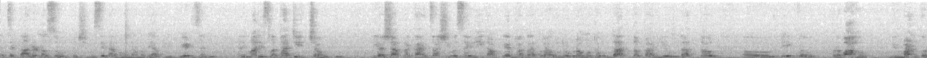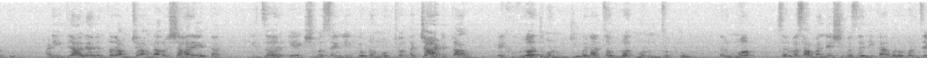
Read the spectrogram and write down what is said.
याचं कारण असं होतं शिवसेना भवनामध्ये आपली भेट झाली आणि माझी स्वतःची इच्छा होती की अशा प्रकारचा शिवसैनिक आपल्या भागात राहून एवढं मोठं उदात्त कार्य उदात्त एक प्रवाह निर्माण करतो. आणि इथे आल्यानंतर आमच्या अंगावर शहारे येतात. की जर एक शिवसैनिक एवढं मोठं अचाट काम एक व्रत म्हणून जीवनाचं व्रत म्हणून जगतो तर मग सर्वसामान्य शिवसैनिकाबरोबर जे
